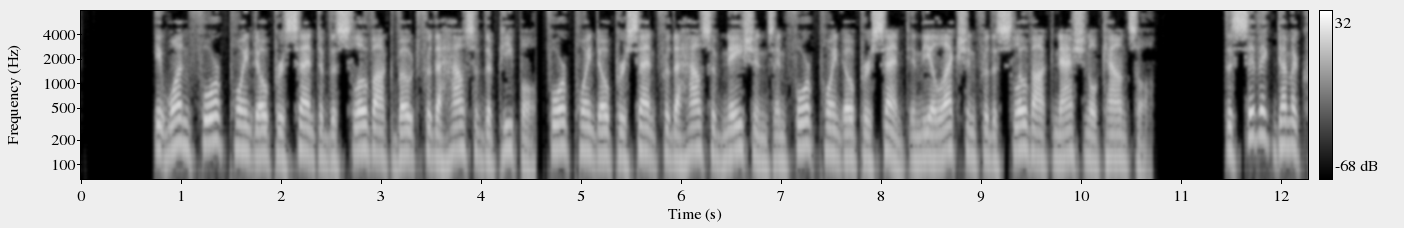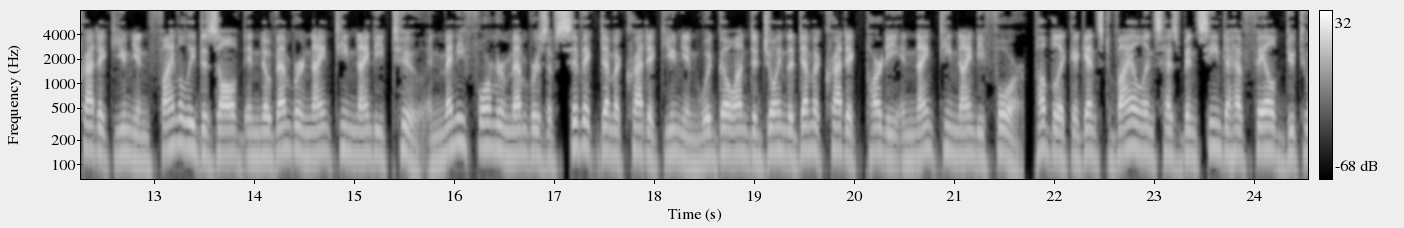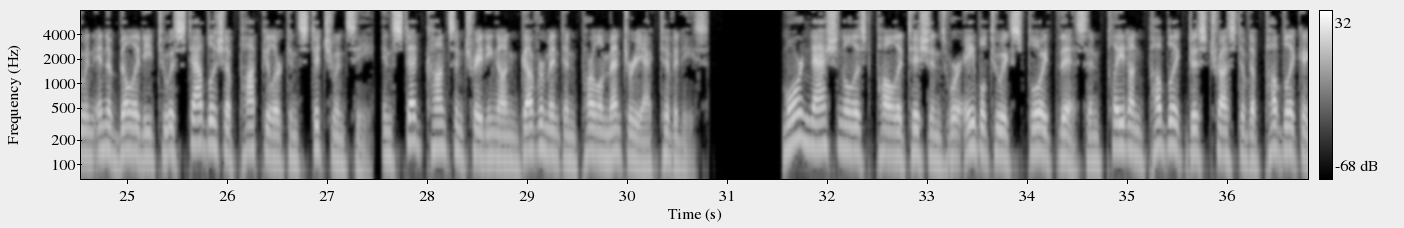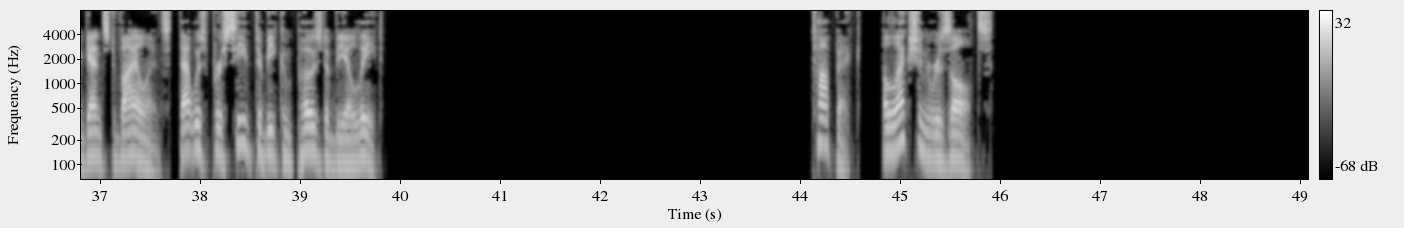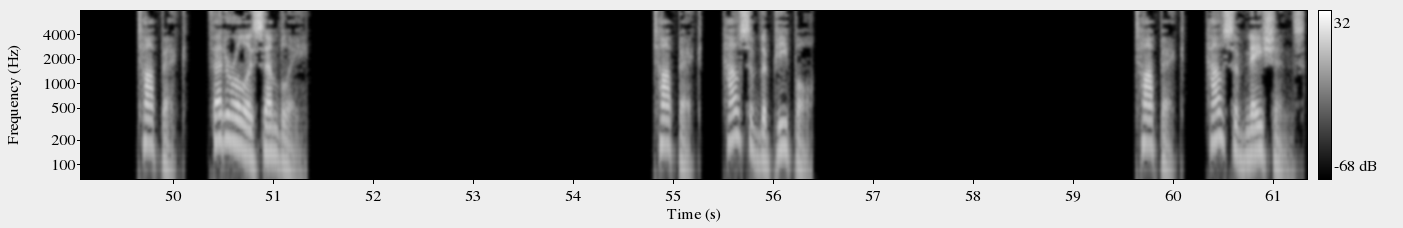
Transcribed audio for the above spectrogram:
It won 4.0% of the Slovak vote for the House of the People, 4.0% for the House of Nations and 4.0% in the election for the Slovak National Council. The Civic Democratic Union finally dissolved in November 1992 and many former members of Civic Democratic Union would go on to join the Democratic Party in 1994. Public Against Violence has been seen to have failed due to an inability to establish a popular constituency, instead concentrating on government and parliamentary activities. More nationalist politicians were able to exploit this and played on public distrust of a public against violence, that was perceived to be composed of the elite. Election results. Topic: Federal Assembly. Topic: House of the People. Topic: House of Nations.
